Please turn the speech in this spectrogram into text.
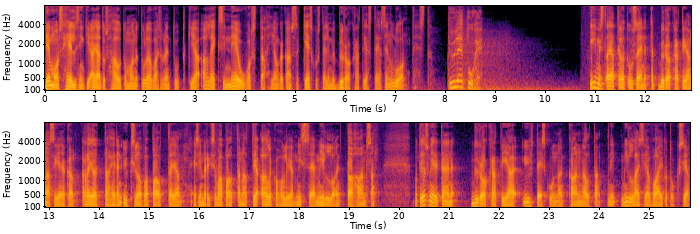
Demos Helsinki ajatushautomon tulevaisuuden tutkija Aleksi Neuvosta, jonka kanssa keskustelimme byrokratiasta ja sen luonteesta. Yle Puhe. Ihmiset ajattelevat usein, että byrokratia on asia, joka rajoittaa heidän yksilönvapautta ja esimerkiksi vapautta nauttia alkoholia missä ja milloin tahansa. Mutta jos mietitään byrokratiaa yhteiskunnan kannalta, niin millaisia vaikutuksia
